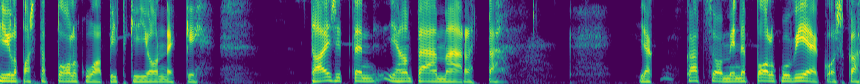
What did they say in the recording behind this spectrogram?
hilpasta polkua pitkin jonnekin. Tai sitten ihan päämäärättä ja katsoa, minne polku vie, koska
